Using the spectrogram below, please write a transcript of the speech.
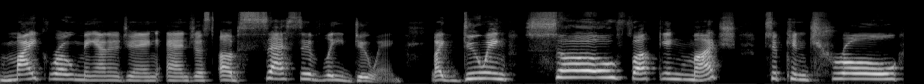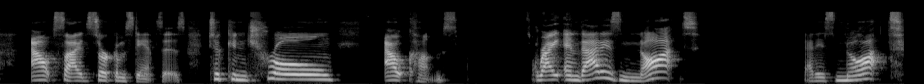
micromanaging and just obsessively doing, like doing so fucking much to control outside circumstances, to control outcomes. Right. And that is not, that is not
